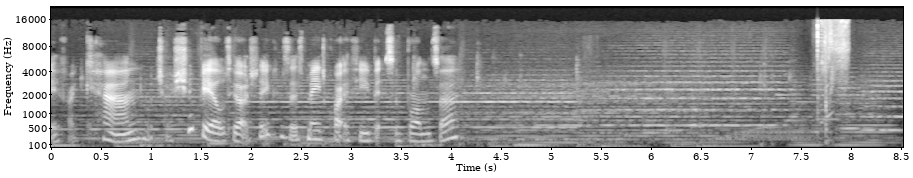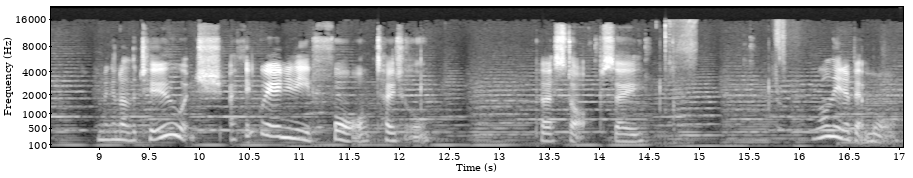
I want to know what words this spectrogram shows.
if I can, which I should be able to actually because it's made quite a few bits of bronze there. Make another two, which I think we only need four total per stop, so we'll need a bit more.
